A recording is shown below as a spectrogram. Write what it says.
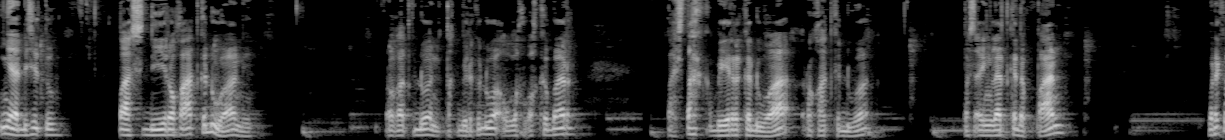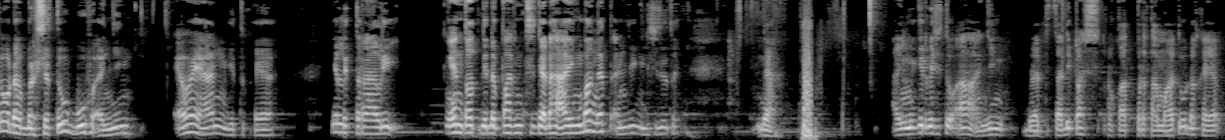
Ya di situ. Pas di rokaat kedua nih. Rokaat kedua nih takbir kedua Allahu akbar pas takbir kedua rokat kedua pas aing lihat ke depan mereka udah bersetubuh anjing. Ewean gitu kayak ya literally ngentot di depan sejadah aing banget anjing di situ teh. Nah aing mikir di situ ah anjing berarti tadi pas rokat pertama tuh udah kayak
